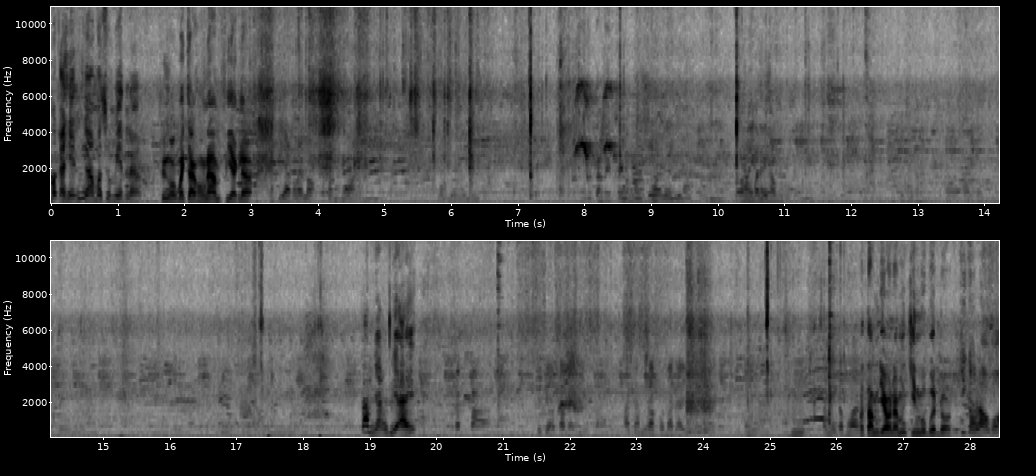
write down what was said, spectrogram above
มันก็เห็นเหืองมาสุเม็ดแล้วเพิ่งออกมาจากห้องน้ำเปียกแล้ว เปียกแล้วเนาะคนหอน ตั้มหยังพี่ไอ้กับป้าจะจะเอาตามมาอยู่เอาตั้มหยัตางมเข้ามาได้อืมตั้มหยังกับพ่อเอาตำเดียวนะมันกินบ่เบิดดอกกี่เกาเหลาบ่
